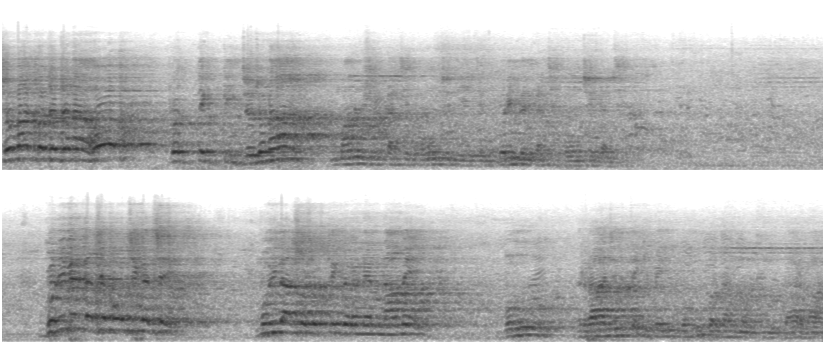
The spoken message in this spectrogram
সৌভাগ্য যোজনা হোক, প্রত্যেকটি যোজনা মানুষের কাছে পৌঁছে দিয়েছেন গরিবের কাছে পৌঁছে গেছে। গরিবের কাছে পৌঁছে গেছে। মহিলা সশক্তিকরণের নামে বহু রাজনীতিক বহু প্রধানমন্ত্রী বারবার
